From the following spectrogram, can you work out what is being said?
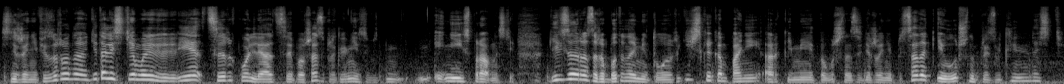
Снижение физурона, детали системы рециркуляции, повышает сопротивление неисправности. Гильза, разработанная металлургической компанией ARC, имеет повышенное содержание присадок и улучшенную производительность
